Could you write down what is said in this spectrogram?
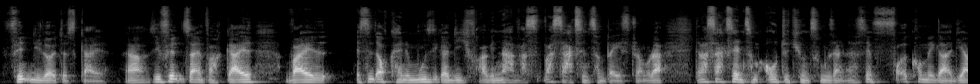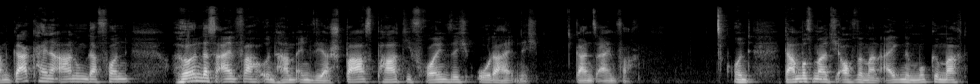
finden die Leute es geil. Ja, sie finden es einfach geil, weil es sind auch keine Musiker, die ich frage, na, was, was sagst du denn zum Bassdrum? Oder was sagst du denn zum Autotune, zum Gesang? Das ist denen vollkommen egal. Die haben gar keine Ahnung davon, hören das einfach und haben entweder Spaß, Party, freuen sich oder halt nicht. Ganz einfach. Und da muss man natürlich auch, wenn man eigene Mucke macht,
